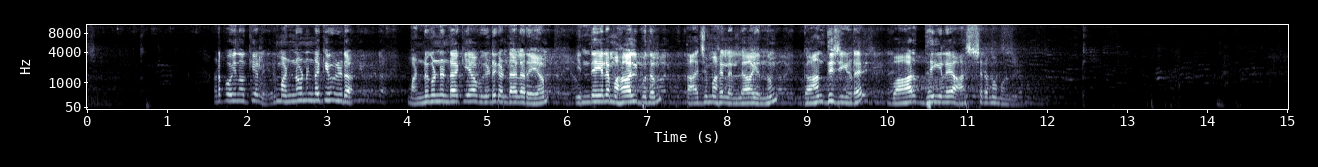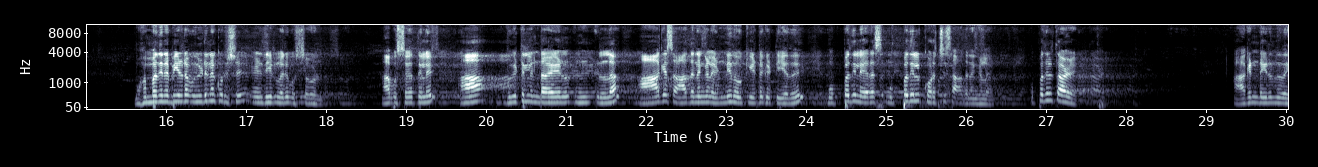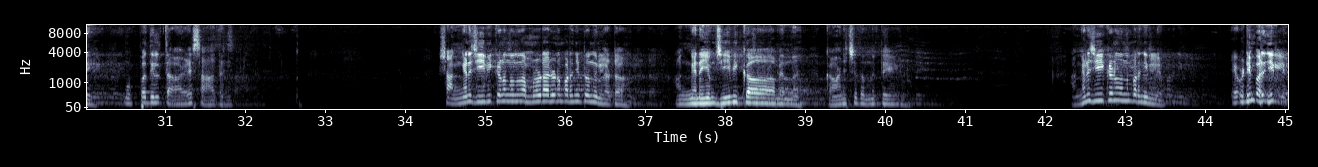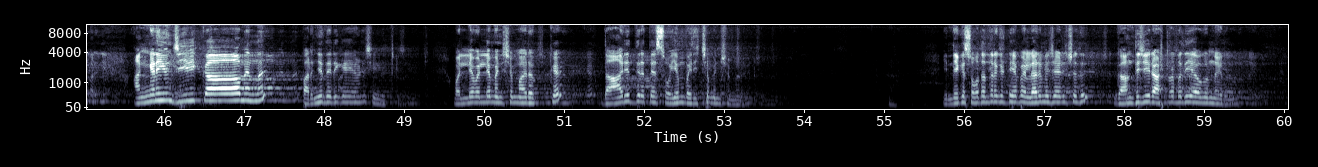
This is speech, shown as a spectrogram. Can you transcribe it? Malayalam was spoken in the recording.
അവിടെ പോയി നോക്കിയാലേ ഒരു മണ്ണുകൊണ്ടുണ്ടാക്കിയ വീടാ. മണ്ണ് കൊണ്ടുണ്ടാക്കിയ ആ വീട് കണ്ടാലറിയാം ഇന്ത്യയിലെ മഹാത്ഭുതം താജ്മഹൽ അല്ല എന്നും ഗാന്ധിജിയുടെ വാർധയിലെ ആശ്രമമാണ്. മുഹമ്മദ് നബിയുടെ വീടിനെ കുറിച്ച് എഴുതിയിട്ടുള്ള ഒരു പുസ്തകമുണ്ട്. ആ പുസ്തകത്തിൽ ആ വീട്ടിലുണ്ടായ ഉള്ള ആകെ സാധനങ്ങൾ എണ്ണി നോക്കിയിട്ട് കിട്ടിയത് മുപ്പതിലേറെ മുപ്പതിൽ കുറച്ച് സാധനങ്ങൾ മുപ്പതിൽ താഴെ. ആകെ ഉണ്ടായിരുന്നതേ മുപ്പതിൽ താഴെ സാധനം. പക്ഷെ അങ്ങനെ ജീവിക്കണം എന്നൊന്നും നമ്മളോട് ആരോടും പറഞ്ഞിട്ടൊന്നുമില്ല കേട്ടോ. അങ്ങനെയും ജീവിക്കാമെന്ന് കാണിച്ചു തന്നിട്ടേ ഉള്ളൂ. അങ്ങനെ ജീവിക്കണമെന്നൊന്നും പറഞ്ഞില്ല. എവിടെയും പറഞ്ഞില്ല. അങ്ങനെയും ജീവിക്കാമെന്ന് പറഞ്ഞു തരികയാണ് ചെയ്തിട്ടുള്ളത്. വലിയ വലിയ മനുഷ്യന്മാരൊക്കെ ദാരിദ്ര്യത്തെ സ്വയം ഭരിച്ച മനുഷ്യന്മാർ ഇന്ത്യയ്ക്ക് സ്വാതന്ത്ര്യം കിട്ടിയപ്പോൾ എല്ലാവരും വിചാരിച്ചത് ഗാന്ധിജി രാഷ്ട്രപതിയാകുന്നായിരുന്നു.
